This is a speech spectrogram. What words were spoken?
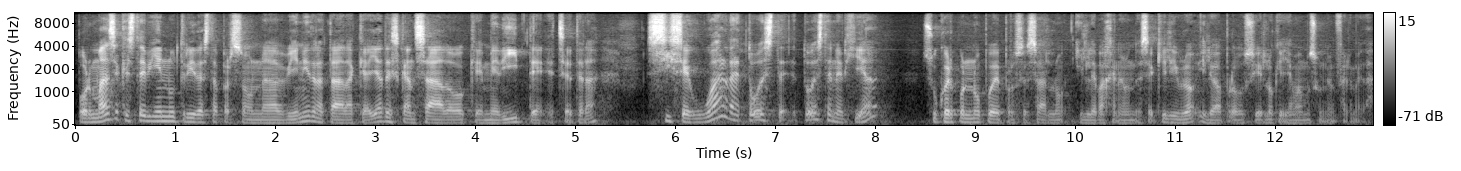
Por más de que esté bien nutrida esta persona, bien hidratada, que haya descansado, que medite, etc., si se guarda todo este, toda esta energía, su cuerpo no puede procesarlo y le va a generar un desequilibrio y le va a producir lo que llamamos una enfermedad.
